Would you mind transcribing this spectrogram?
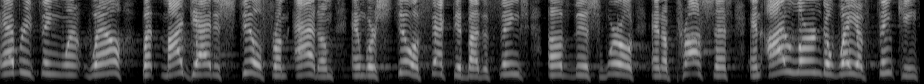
Everything went well, but my dad is still from Adam, and we're still affected by the things of this world and a process. And I learned a way of thinking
